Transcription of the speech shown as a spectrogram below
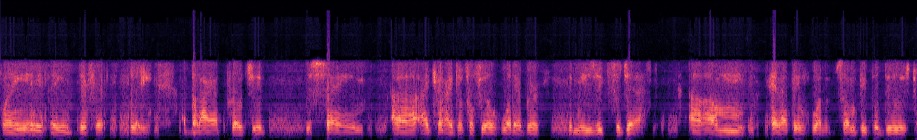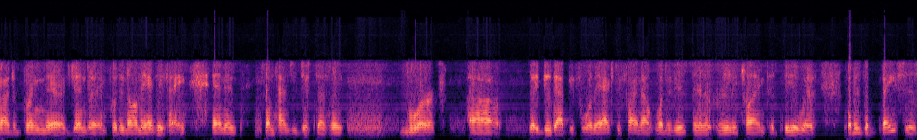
playing anything differently. But I approach it the same. Uh, I try to fulfill whatever the music suggests. Um, and I think what some people do is try to bring their agenda and put it on everything. And it, sometimes it just doesn't work. Uh, they do that before they actually find out what it is they're really trying to deal with. But as a basis,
